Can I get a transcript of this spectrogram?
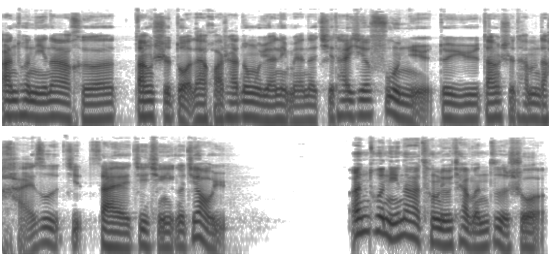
安托尼娜和当时躲在华沙动物园里面的其他一些妇女对于当时他们的孩子进在进行一个教育。安托尼娜曾留下文字说，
